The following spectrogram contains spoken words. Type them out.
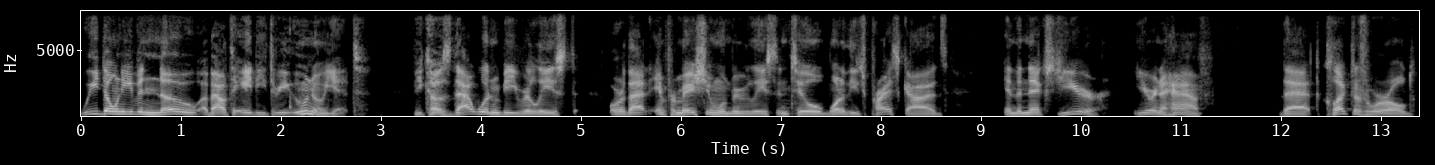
we don't even know about the 83 uno yet because that wouldn't be released or that information wouldn't be released until one of these price guides in the next year year and a half that collectors world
